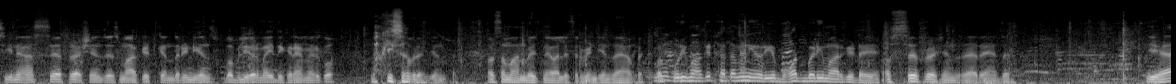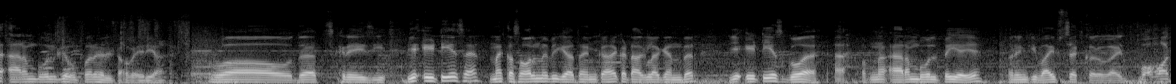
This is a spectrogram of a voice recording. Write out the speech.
सीन है सिर्फ़ रशियंस इस मार्केट के अंदर। इंडियंस बबली और मैं ही दिख रहे हैं मेरे को। बाकी सब रशियंस है। और सामान बेचने वाले सिर्फ़ इंडियंस हैं यहाँ पे। और पूरी मार्केट खत्म ही नहीं हो रही है। बहुत बड़ी मार्केट है ये। और सिर्फ़ रशियंस रह रहे हैं इधर। ये है आरम बोल के ऊपर hill top area wow that's crazy ये एटीएस है। मैं कसौल में भी गया था। इनका है कटागला के अंदर। ये एटीएस गोवा है। अपना आरम बोल पे ही है ये। और इनकी वाइफ चेक करो गाइस बहुत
